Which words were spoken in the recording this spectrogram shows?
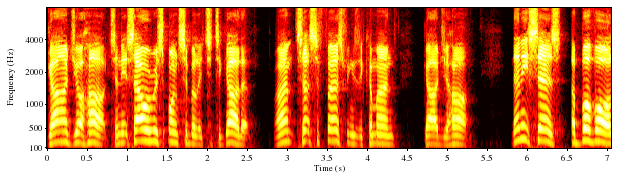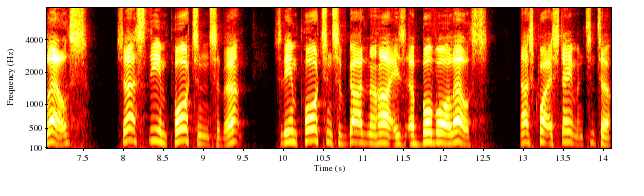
Guard your heart. And it's our responsibility to guard it. So that's the first thing is the command, guard your heart. Then it says, above all else. So that's the importance of it. So the importance of guarding the heart is above all else. That's quite a statement, isn't it?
